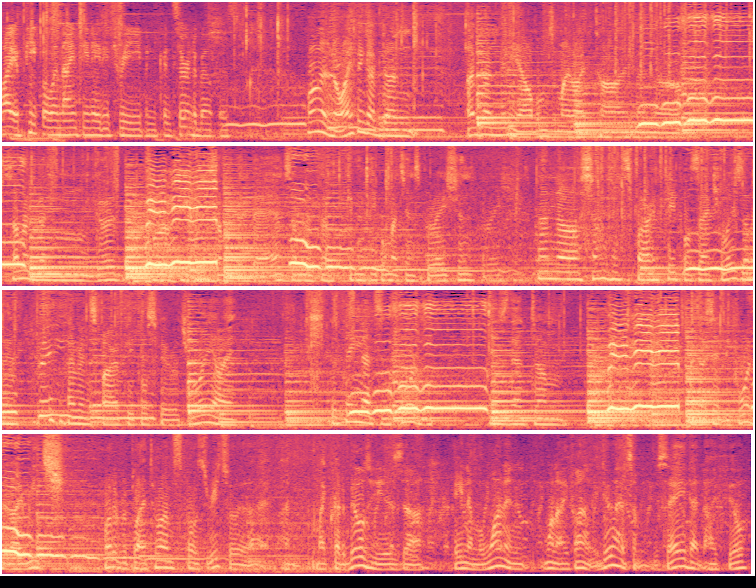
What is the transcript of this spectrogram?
are people in 1983 even concerned about this? Well, I don't know. I think I've done I've done many albums in my lifetime. And, uh, some have been good, some have been bad. Some have given people much inspiration. And uh, some have inspired people sexually, some have, have inspired people spiritually. I, the thing that's important I'm supposed to reach so that I, my credibility is uh, a number one. And when I finally do have something to say that I feel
